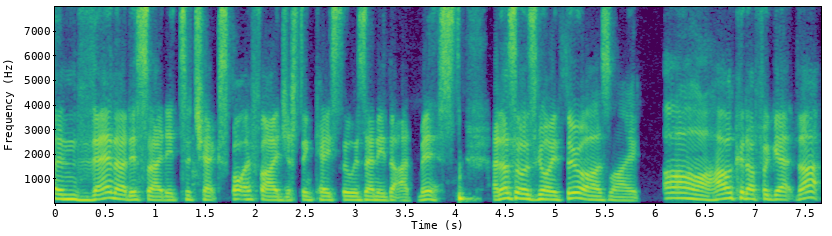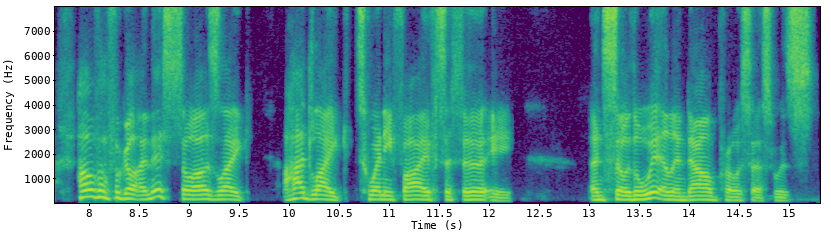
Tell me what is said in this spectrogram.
and then i decided to check spotify just in case there was any that i'd missed and as i was going through i was like oh how could i forget that how have i forgotten this so i was like i had like 25 to 30 and so the whittling down process was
